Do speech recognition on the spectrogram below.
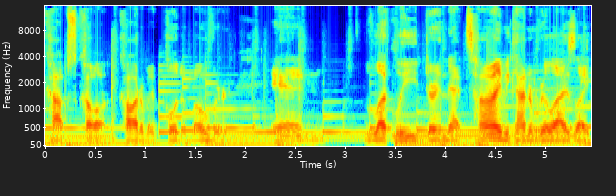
Cops caught, caught him and pulled him over, and luckily during that time he kind of realized like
